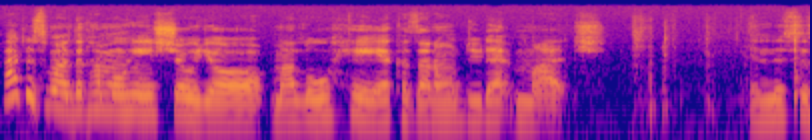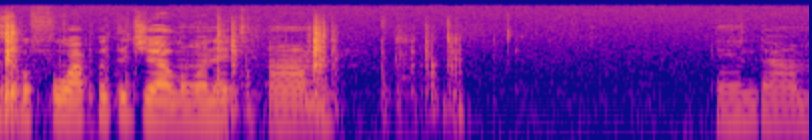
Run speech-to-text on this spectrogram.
I just wanted to come on here and show y'all my little hair because I don't do that much. And this is before I put the gel on it. Um, and, um,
